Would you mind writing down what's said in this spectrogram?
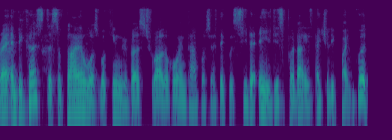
right? And because the supplier was working with us throughout the whole entire process, they could see that, hey, this product is actually quite good.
